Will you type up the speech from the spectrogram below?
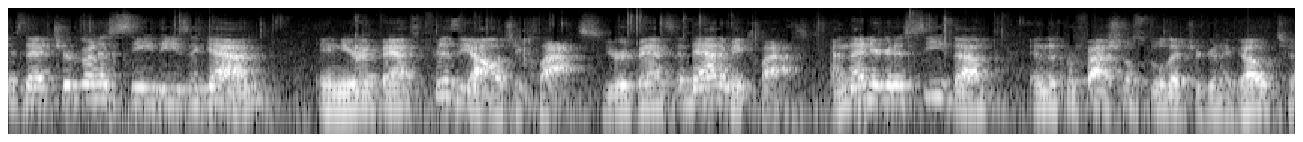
is that you're going to see these again in your advanced physiology class, your advanced anatomy class. And then you're going to see them in the professional school that you're going to go to.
